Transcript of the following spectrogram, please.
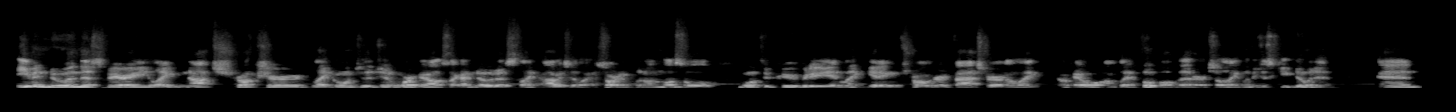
even doing this very like not structured, like going to the gym workouts, like I noticed, like obviously, like starting to put on muscle, going through puberty and like getting stronger and faster. And I'm like, okay, well, I'm playing football better. So like, let me just keep doing it. And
